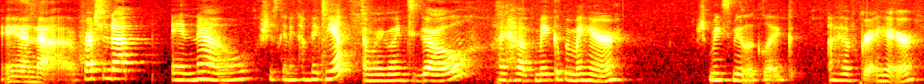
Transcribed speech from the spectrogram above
and uh, freshened up and now she's gonna come pick me up and we're going to go. I have makeup in my hair, which makes me look like I have gray hair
